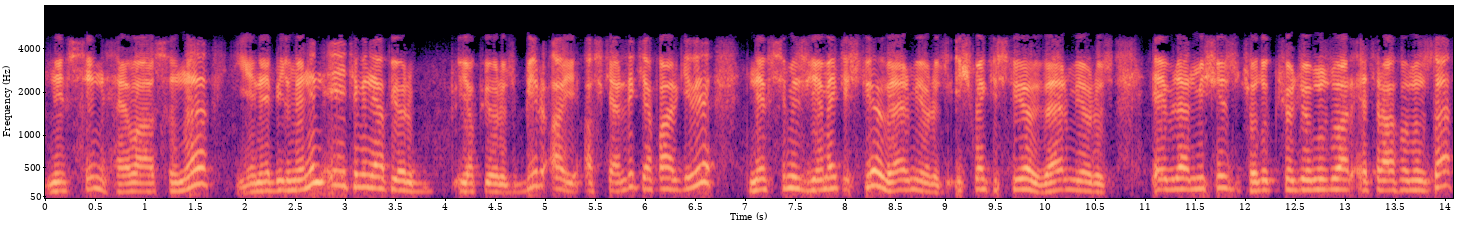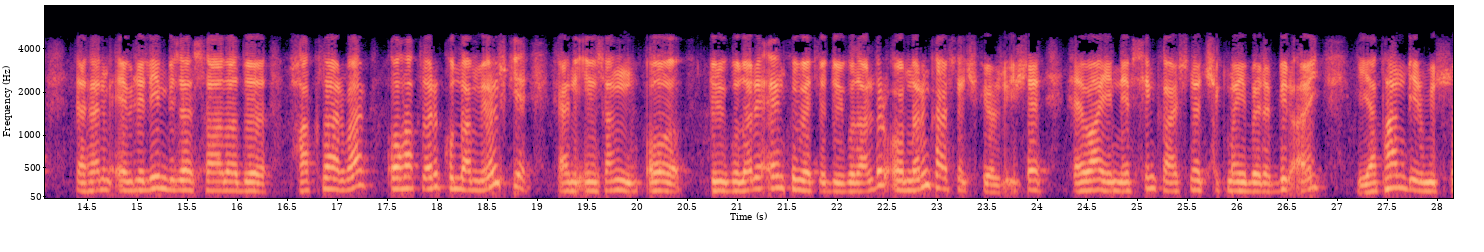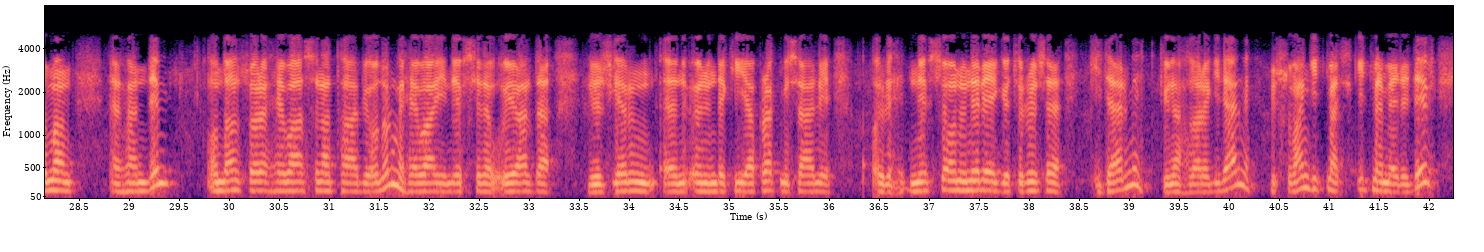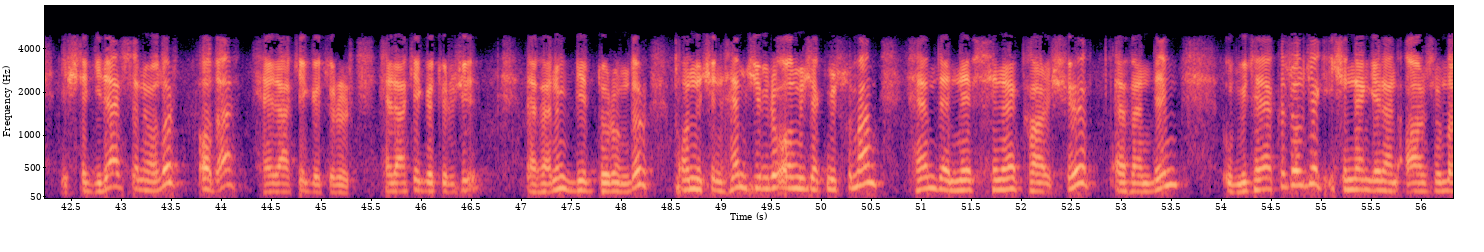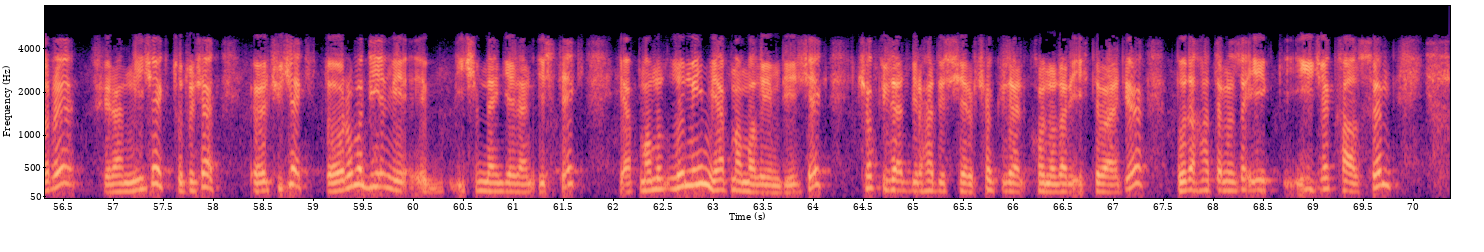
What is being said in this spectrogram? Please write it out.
nefsin hevasını yenebilmenin eğitimini yapıyor, yapıyoruz. Bir ay askerlik yapar gibi nefsimiz yemek istiyor, vermiyoruz. İçmek istiyor, vermiyoruz. Evlenmişiz, çocuk çocuğumuz var etrafımızda. Efendim evliliğin bize sağladığı haklar var. O hakları kullanmıyoruz ki yani insanın o duyguları en kuvvetli duygulardır. Onların karşısına çıkıyoruz. İşte hevai nefsin karşısına çıkmayı böyle bir ay yapan bir Müslüman efendim Ondan sonra hevasına tabi olur mu? Hevai nefsine uyar da rüzgarın önündeki yaprak misali nefsi onu nereye götürürse gider mi? Günahlara gider mi? Müslüman gitmez. Gitmemelidir. İşte giderse ne olur? O da helake götürür. Helake götürücü efendim bir durumdur. Onun için hem cimri olmayacak Müslüman hem de nefsine karşı efendim müteyakkız olacak. içinden gelen arzuları frenleyecek, tutacak, ölçecek. Doğru mu değil mi e, içimden gelen istek? Yapmamalı mıyım, yapmamalıyım diyecek. Çok güzel bir hadis-i şerif, çok güzel konuları ihtiva ediyor. Bu da hatırınıza iyi, iyice kalsın.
